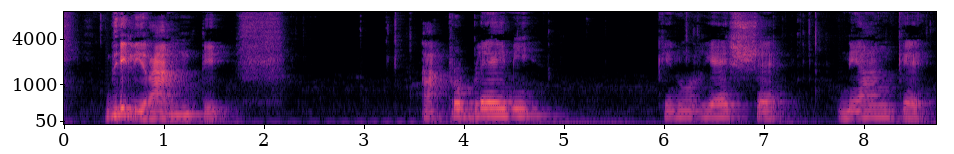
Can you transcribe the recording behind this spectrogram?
deliranti a problemi che non riesce neanche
